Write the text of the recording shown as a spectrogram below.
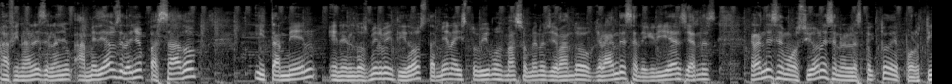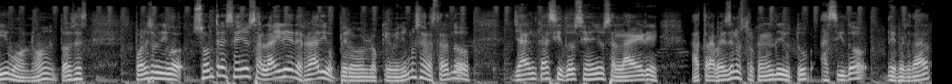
A finales del año, a mediados del año pasado. Y también en el 2022, también ahí estuvimos más o menos llevando grandes alegrías, grandes, grandes emociones en el aspecto deportivo, ¿no? Entonces, por eso digo, son tres años al aire de radio, pero lo que venimos arrastrando ya en casi 12 años al aire a través de nuestro canal de YouTube ha sido de verdad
